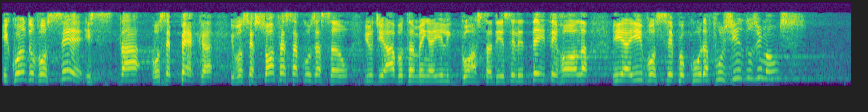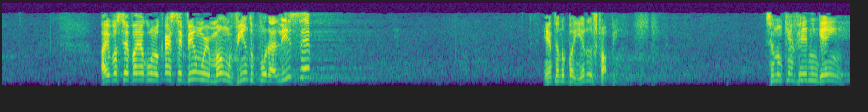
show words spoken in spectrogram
E quando você está, você peca e você sofre essa acusação, e o diabo também aí ele gosta disso, ele deita e rola, e aí você procura fugir dos irmãos. Aí você vai em algum lugar, você vê um irmão vindo por ali, você entra no banheiro do shopping. Você não quer ver ninguém.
